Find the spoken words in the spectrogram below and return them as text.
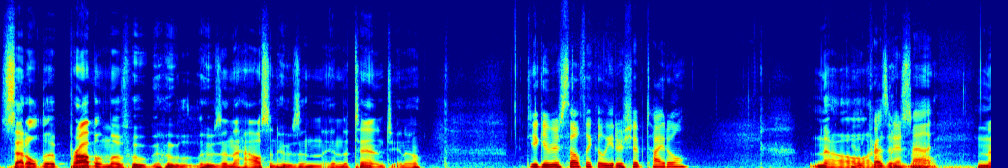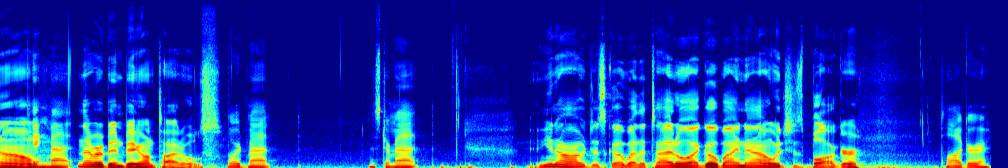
settle the problem of who who who's in the house and who's in in the tent. You know. Do you give yourself like a leadership title? No, You're I don't think President so. Matt? No, King Matt, never been big on titles. Lord Matt, Mr. Matt. You know, I would just go by the title I go by now, which is blogger. Blogger,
